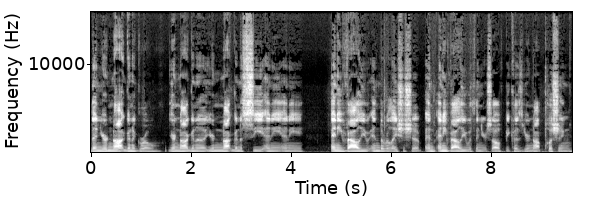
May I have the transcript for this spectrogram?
then you're not going to grow. You're not going to you're not going to see any any any value in the relationship and any value within yourself because you're not pushing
